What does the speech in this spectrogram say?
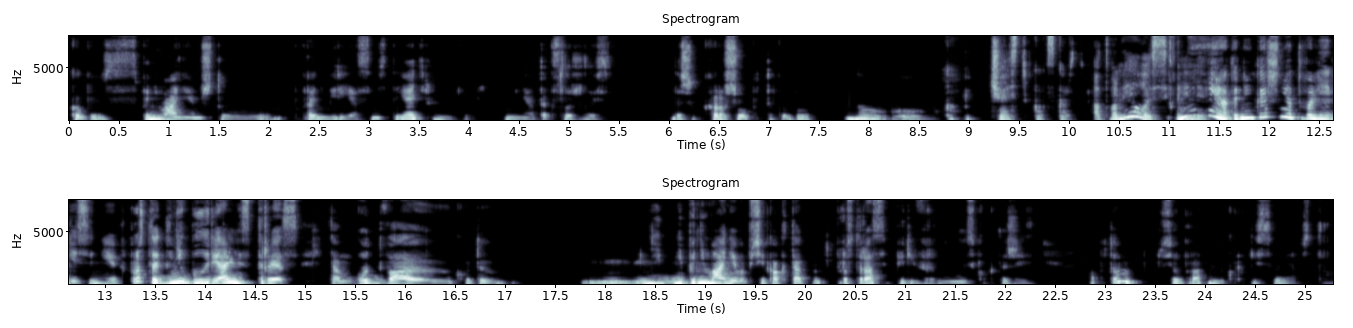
как бы с пониманием, что, по крайней мере, я самостоятельна, у меня так сложилось. Даже хороший опыт такой был. Ну, как бы часть, как сказать, отвалилась? Или... Нет, они, конечно, не отвалились. Они... Просто для них был реальный стресс. Там год-два э, какой-то непонимание вообще, как так. Вот просто раз и перевернулась как-то жизнь. А потом все обратно на круги свои встало.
